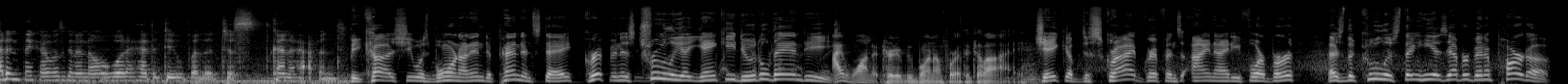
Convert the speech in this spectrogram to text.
I didn't think I was going to know what I had to do, but it just kind of happened. Because she was born on Independence Day, Griffon is truly a Yankee Doodle dandy. I wanted her to be born on 4th of July. Jacob described Griffon's I 94 birth as the coolest thing he has ever been a part of,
